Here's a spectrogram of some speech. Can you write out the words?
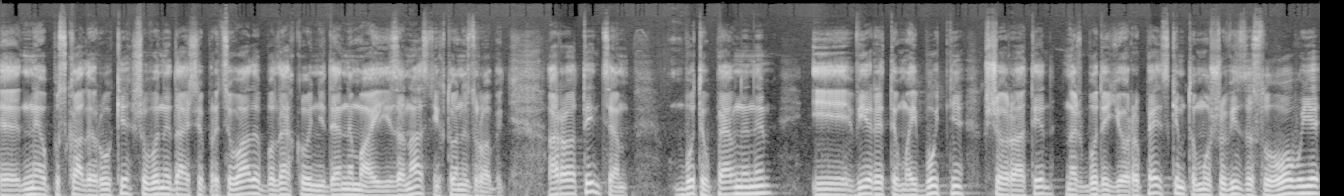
е, не опускали руки, щоб вони далі працювали, бо легкого ніде немає. І за нас ніхто не зробить. А рогатинцям бути впевненим і вірити в майбутнє, що Рогатин наш буде європейським, тому що він заслуговує,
